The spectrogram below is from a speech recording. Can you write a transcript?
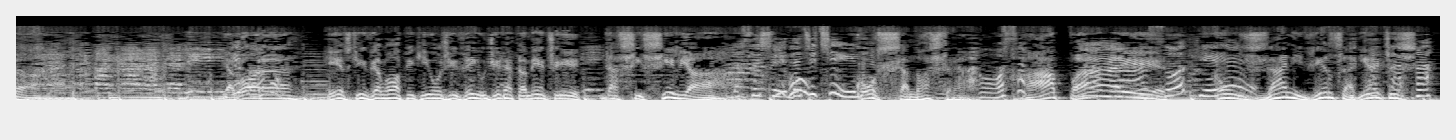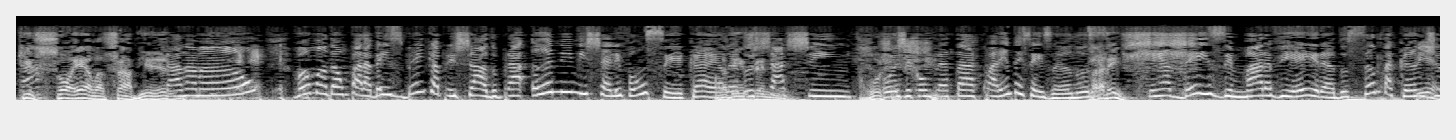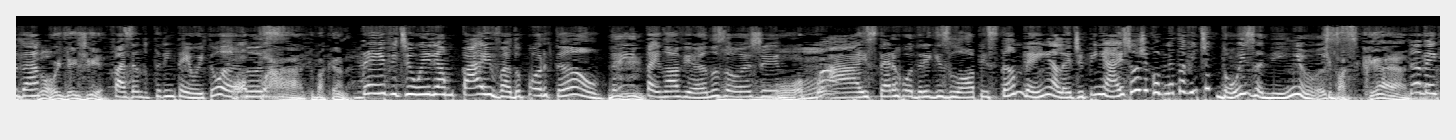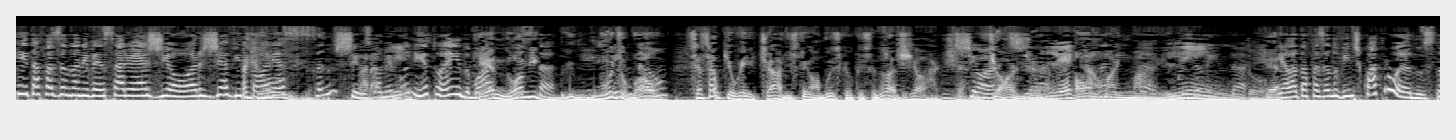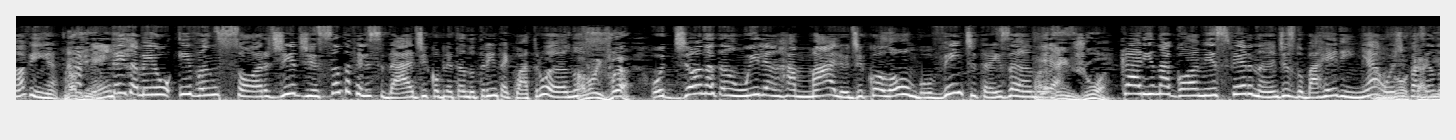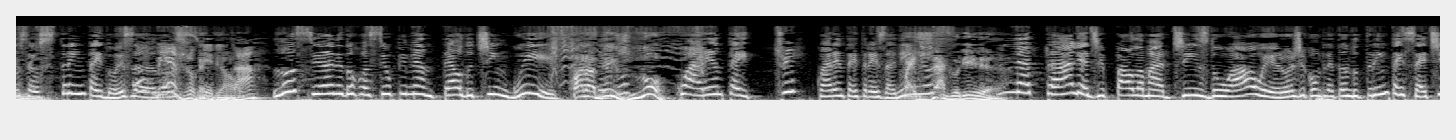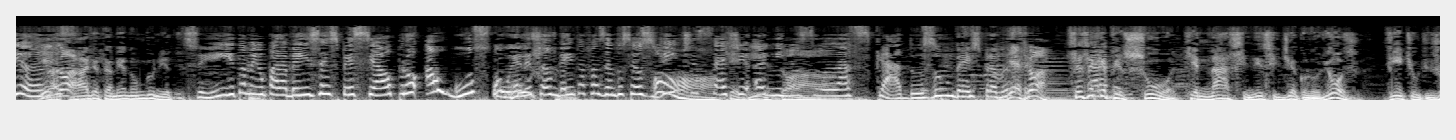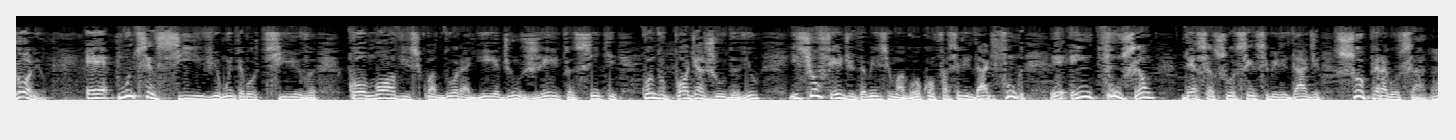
E agora, este envelope que hoje veio diretamente da Sicília. Da Cecília, da Titi. Coça Nostra. Nossa. Rapaz! Arrasou o quê? Com os aniversariantes que só ela sabe. Tá na mão. Vamos mandar um parabéns bem caprichado pra Anne Michele Fonseca. Ela Parabéns, é do. Xaxim. Ô, Hoje completa 46 anos. Parabéns. Tem a Deise Mara Vieira, do Santa Cândida, Oi, Deise. fazendo 38 anos. Opa, que bacana. David William Paiva, do Portão, 39 anos hoje. Opa. A Esther Rodrigues Lopes também, ela é de Pinhais, hoje completa 22 aninhos. Que bacana. Também quem tá fazendo aniversário é a Georgia Vitória Georgia. Sanches. Nome Parabéns. bonito, hein? Do Boa Que nome muito bom. Você sabe que o Ray Charles tem uma música com esse nome? Georgia. Georgia. Georgia. Legal. Oh my linda, Lindo. linda. É. E ela tá fazendo 24 anos, novinha. Novinha. Tem também o Ivan Sordi, de Santa Felicidade, completando 34 anos. Alô, Ivan. O Jonathan William Ramalho, de Colombo, 23 anos. Parabéns, Joa. Karina Gomes Fernandes, do Barreirinha, Alô, hoje fazendo Karina. seus 32 Um anos. beijo, querida. Luciane do Rocio Pimentel, do Tingui. Parabéns, Lu. 43, 43 Mas aninhos. já, guria. Natália de Paula Martins, do Auer, hoje completando 37 anos. Natália também é nome bonito. Sim, e também um parabéns especial pro Augusto. Augusto. Ele também tá fazendo seus Oh, 27 querido. aninhos lascados. Um beijo pra você. Você sabe que a pessoa que nasce nesse dia glorioso, 21 de julho, é muito sensível, muito emotiva, comove-se com a dor alheia de um jeito assim que, quando pode, ajuda, viu? E se ofende também, se magoa com facilidade, fun- é, em função dessa sua sensibilidade super aguçada.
